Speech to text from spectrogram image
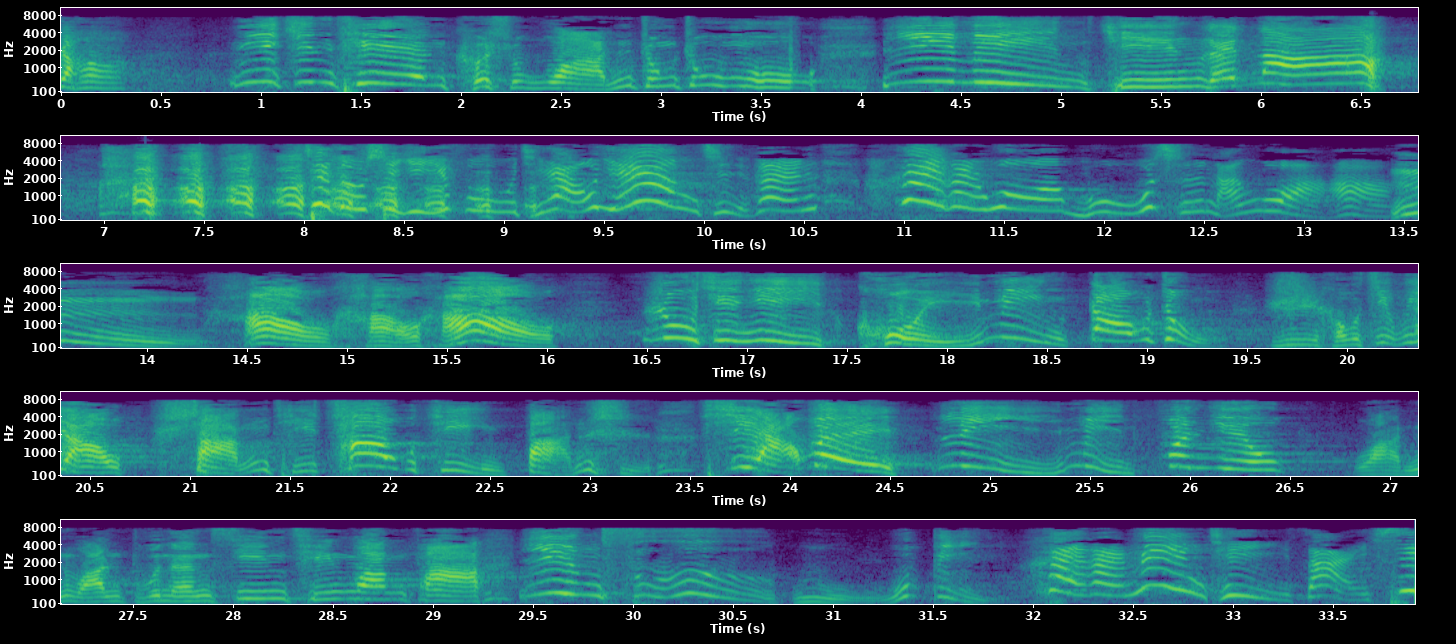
儿啊，你今天可是万众瞩目，一鸣惊人呐、这都是一副教养之恩，孩儿我目视难忘。嗯，好，好，好！如今你魁名高中，日后就要上替朝廷办事，下为黎民分忧，万万不能心情枉法，应死务必。孩儿铭记在心。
